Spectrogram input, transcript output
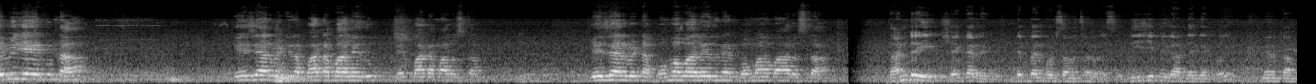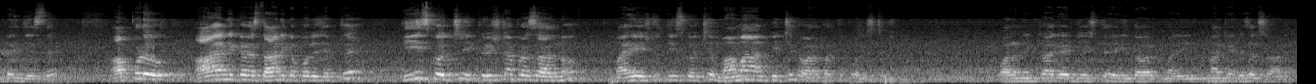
ఏమీ చేయకుండా కేసీఆర్ పెట్టిన పాట బాగాలేదు నేను పాట మారుస్తాం? కేసీఆర్ పెట్టిన బొమ్మ బాగాలేదు నేను బొమ్మ మారుస్తా. తండ్రి శేఖర్ రెడ్డి డెబ్బై మూడు సంవత్సరాల వయసు. డీజీపీ గారి దగ్గరికి పోయి మేము కంప్లైంట్ చేస్తే అప్పుడు ఆయన ఇక్కడ స్థానిక పోలీసు చెప్తే తీసుకొచ్చి కృష్ణప్రసాద్ను మహేష్ను తీసుకొచ్చి మమ అనిపించింది వనపర్తి పోలీస్ స్టేషన్. వాళ్ళని ఇంట్రాగేట్ చేస్తే ఇంతవరకు మరి మాకేం రిజల్ట్స్ రాలేదు.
